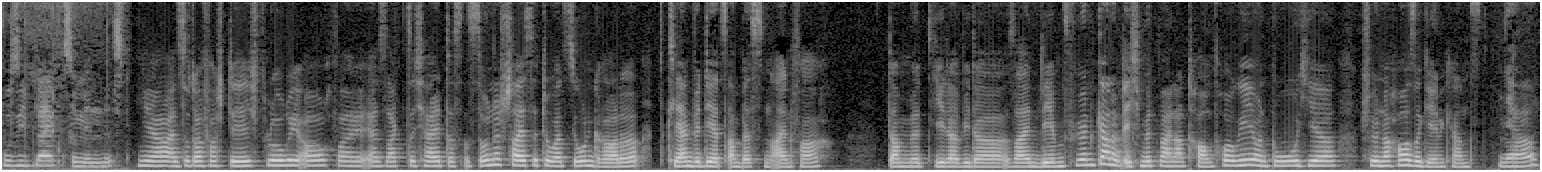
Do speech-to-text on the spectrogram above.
wo sie bleibt zumindest. Ja, also da verstehe ich Flori auch, weil er sagt sich halt, das ist so eine scheiß Situation gerade. Klären wir die jetzt am besten einfach damit jeder wieder sein Leben führen kann und ich mit meiner Traumfrau gehe und du hier schön nach Hause gehen kannst. Ja,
